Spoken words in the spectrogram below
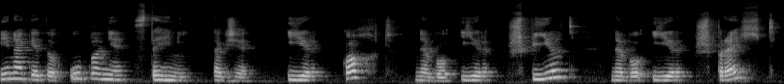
jinak je to úplně stejný. Takže ír kocht, nebo ír spielt, nebo ír sprecht.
